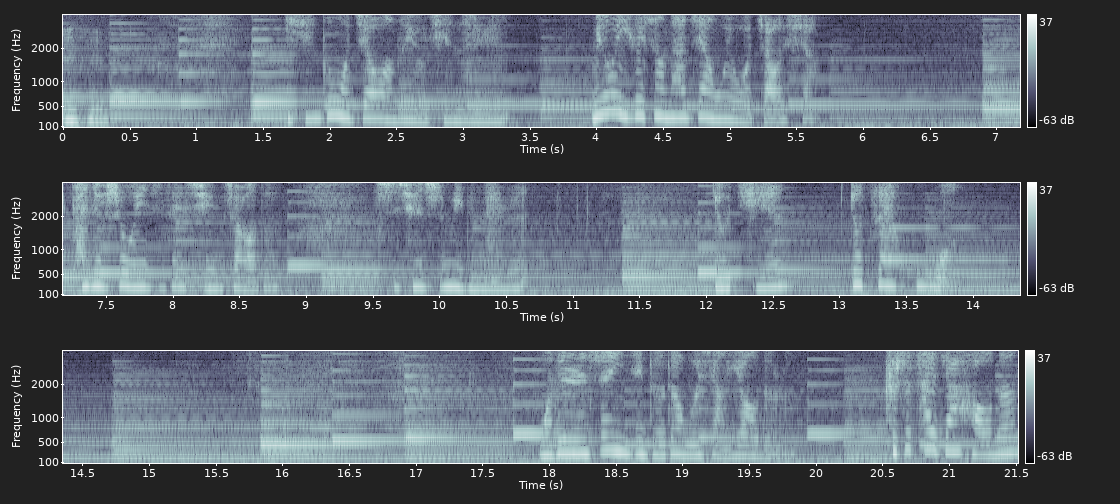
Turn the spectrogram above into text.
嗯哼。以前跟我交往的有钱男人，没有一个像他这样为我着想。他就是我一直在寻找的十全十美的男人，有钱又在乎我。我的人生已经得到我想要的了，可是蔡家豪呢？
